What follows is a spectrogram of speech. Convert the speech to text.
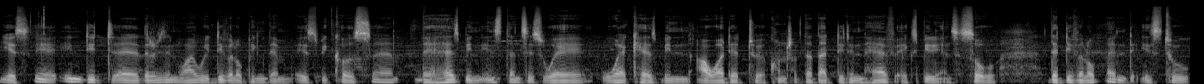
Yes, yeah, indeed. Uh, the reason why we're developing them is because uh, there has been instances where work has been awarded to a contractor that didn't have experience. So the development is to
